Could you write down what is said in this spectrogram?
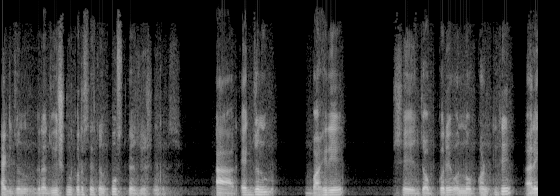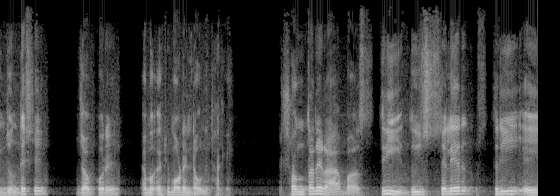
একজন গ্রাজুয়েশন করেছে, একজন পোস্ট গ্রাজুয়েশন করেছে। আর একজন বাহিরে সে জব করে অন্য কান্ট্রিতে আর একজন দেশে জব করে এবং একটি মডেল টাউনে থাকে। সন্তানেরা বা স্ত্রী, দুই ছেলের স্ত্রী, এই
